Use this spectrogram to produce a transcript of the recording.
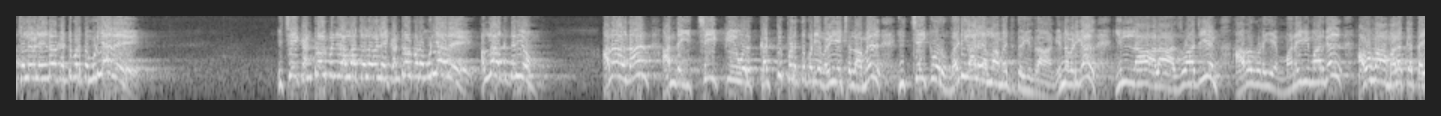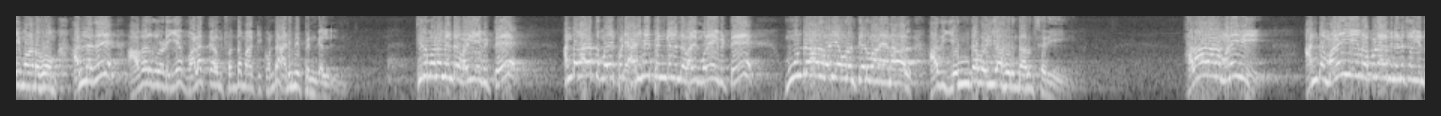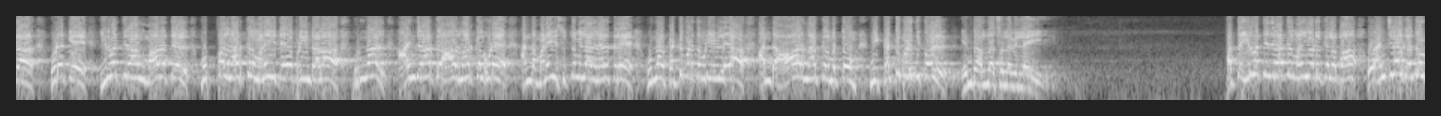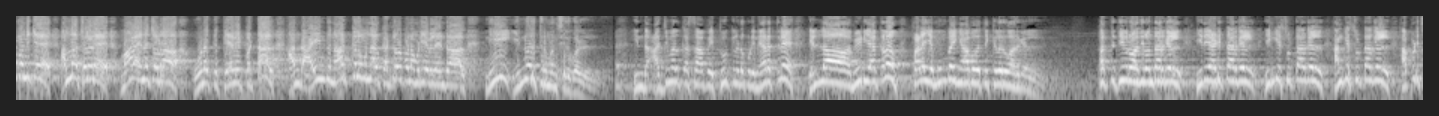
அல்லாஹ் சொல்லவில்லை என்றால் கட்டுப்படுத்த முடியாது. இச்சையை கண்ட்ரோல் பண்ணி அல்லாஹ் சொல்லவில்லை கண்ட்ரோல் பண்ண முடியாது. அல்லாஹ்வுக்கு தெரியும். அதனால்தான் அந்த இச்சைக்கு ஒரு கட்டுப்படுத்தக்கூடிய வழியை சொல்லாமல் இச்சைக்கு ஒரு வடிகாலை அல்லாஹ் அமைத்து தருகின்றான். என்ன வடிகால்? இல்லா அலா அஸ்வாஜியும் அவர்களுடைய மனைவிமார்கள் அவமா மலக்க தைமானவும் அல்லது அவர்களுடைய வழக்கம் சொந்தமாக்கி கொண்ட அடிமை பெண்கள். திருமணம் என்ற வழியை விட்டு அந்த காலத்து முறைப்படி அடிமை பெண்கள் என்ற முறையை விட்டு மூன்றாவது வழி ஒருவன் தேர்வானையானால் அது எந்த வழியாக இருந்தாலும் சரி. ஹலாலான மனைவி அந்த மனைவியை ரப்பல் என்ன சொல்கின்றார்? உனக்கு இருபத்தி நான்கு மாதத்தில் முப்பது நாட்கள் மனைவி தேவைப்படுகின்றாளா? உன்னால் ஐந்து நாட்கள் ஆறு நாட்கள் கூட அந்த மனைவி சுத்தம் இல்லாத நேரத்தில் உன்னால் கட்டுப்படுத்த முடியவில்லையா? அந்த ஆறு நாட்கள் மட்டும் நீ கட்டுப்படுத்திக் கொள் என்று அல்லாஹ் சொல்லவில்லை. மத்த இருபத்தஞ்சு நாட்கள் மனைவியோடு இருக்கலப்பா. ஒரு அஞ்சு நாள் கண்ட்ரோல் பண்ணிக்க. அல்லாஹ் சொல்லல. மாலா என்ன சொல்றான் உனக்கு தேவைப்பட்டால் அந்த ஐந்து நாட்களும் உன்னால் கண்ட்ரோல் பண்ண முடியவில்லை என்றால் நீ இன்னொரு திருமணம் செய்து கொள். இந்த அஜ்மல் கசாபை தூக்கிலிடக்கூடிய நேரத்தில் எல்லா மீடியாக்களும் பழைய மும்பை ஞாபகத்தை கிளறுவார்கள். பத்து தீவிரவாதிகள் வந்தார்கள். இதை அடித்தார்கள். இங்கே சுட்டார்கள். அங்கே சுட்டார்கள். அப்படி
